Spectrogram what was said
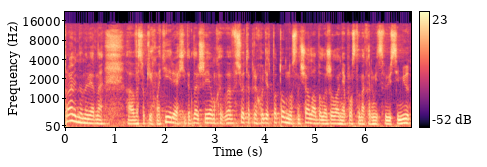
правильно, наверное, о высоких материях и так дальше. Я вам, все это приходит потом, но сначала было желание просто накормить свою семью,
